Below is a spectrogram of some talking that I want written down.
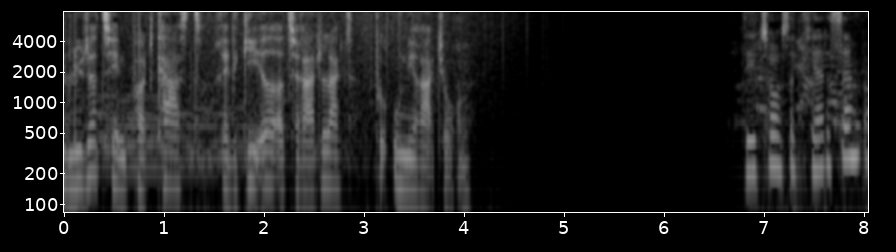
Du lytter til en podcast, redigeret og tilrettelagt på Uniradioen. Det er torsdag den 4. december.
